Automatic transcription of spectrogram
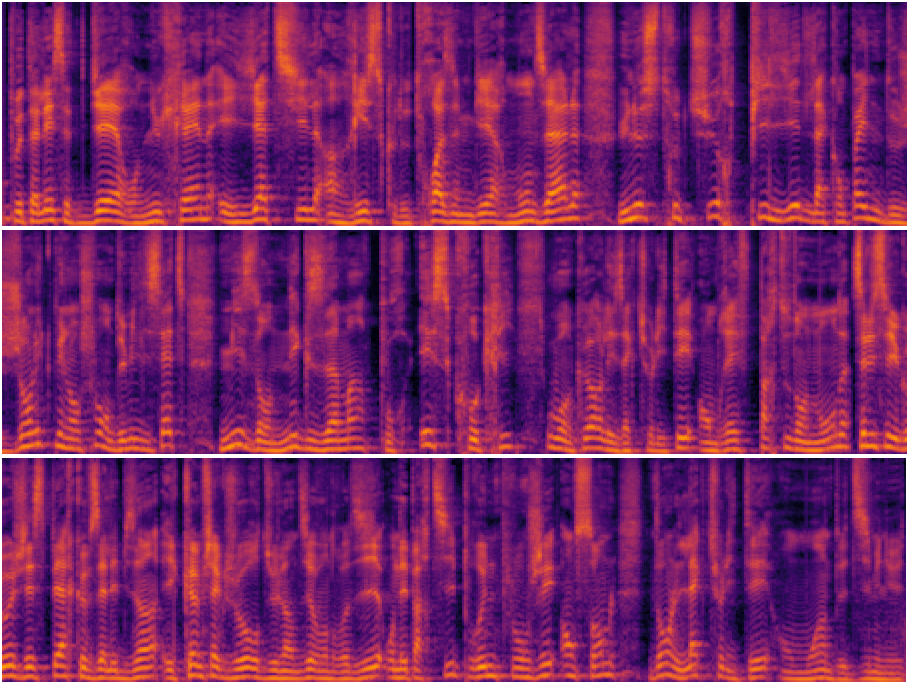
peut aller cette guerre en Ukraine et y a-t-il un risque de troisième guerre mondiale? Une structure pilier de la campagne de Jean-Luc Mélenchon en 2017 mise en examen pour escroquerie ou encore les actualités en bref partout dans le monde. Salut c'est Hugo, j'espère que vous allez bien et comme chaque jour du lundi au vendredi, on est parti pour une plongée ensemble dans l'actualité en moins de 10 minutes.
